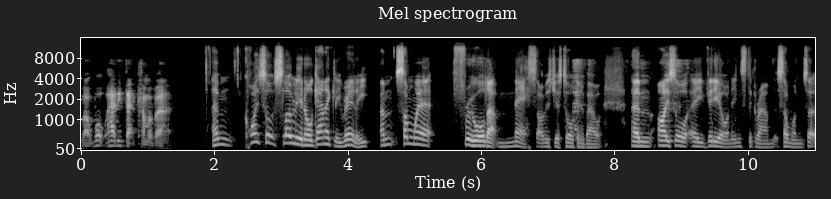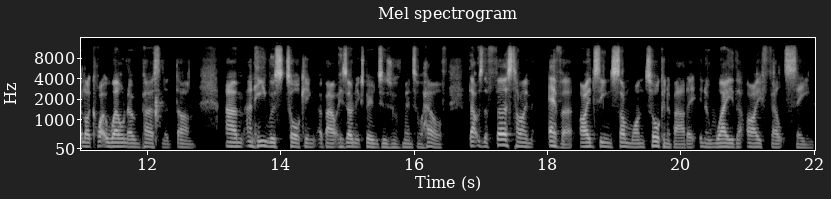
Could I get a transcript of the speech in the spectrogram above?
Like, what? How did that come about? Um, quite sort of slowly and organically, really. Um, somewhere through all that mess I was just talking about, um, I saw a video on Instagram that someone, so like quite a well-known person, had done, um, and he was talking about his own experiences with mental health. That was the first time ever I'd seen someone talking about it in a way that I felt seen.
